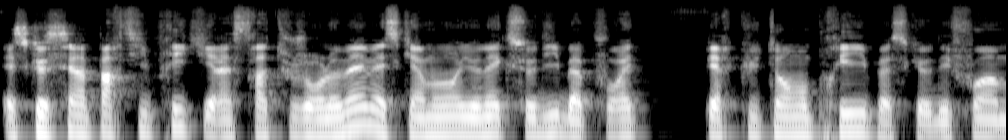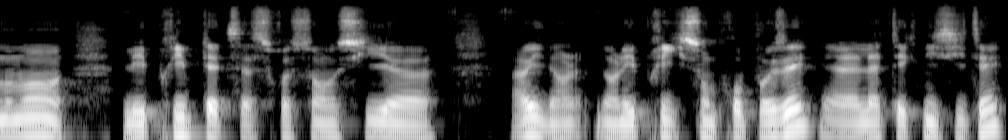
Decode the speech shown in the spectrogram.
est-ce que c'est un parti pris qui restera toujours le même? Est-ce qu'à un moment, Yonex se dit, bah, pour être percutant en prix parce que des fois, à un moment, les prix, peut-être, ça se ressent aussi euh, ah oui, dans, les prix qui sont proposés, euh, la technicité.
